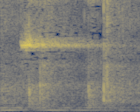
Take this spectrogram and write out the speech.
Amém.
